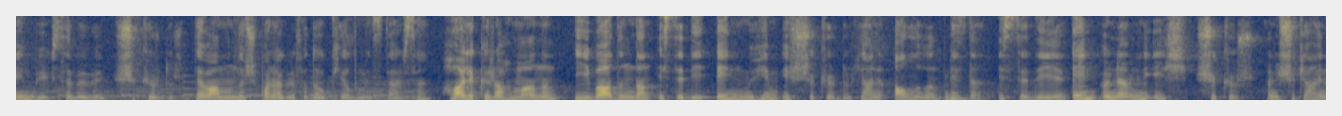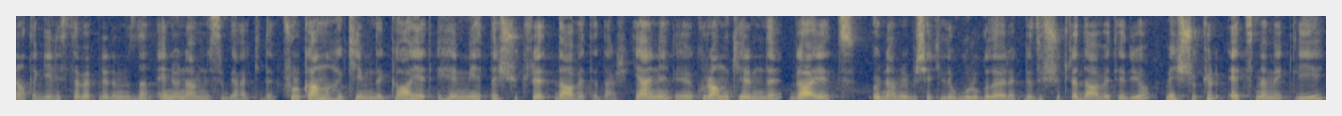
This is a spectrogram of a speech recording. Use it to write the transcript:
en büyük sebebi şükürdür. Devamında şu paragrafı da okuyalım istersen. Halik-i Rahman'ın ibadından istediği en mühim iş şükürdür. Yani Allah'ın bizden istediği en önemli iş şükür. Hani şu kainata geliş sebeplerimizden en önemlisi belki de. Furkan Hakim de gayet ehemmiyetle şükre davet eder. Yani e, Kur'an-ı Kerim'de gayet önemli bir şekilde vurgulayarak bizi şükre davet ediyor. Ve şükür etmemekliği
